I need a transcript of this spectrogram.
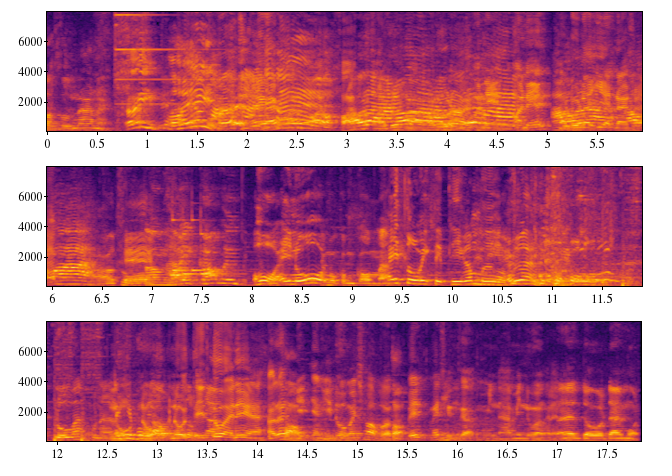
ขอซูมหน้าหน่อย เฮ้ยเฮ้ย ขอเอาละขอดูหน่อยขอดูหน่อยขอเน้นขอเน้นขอดูละเอียดหน่อยครับเามาโอเค ต้องขออีกก๊อกหนึงโอ้โห ไอ้หนูจมูกกลมๆมั้ยให้ซูมอีกสิบทีก็มือของเพื่อน รู้ป่ะคุณนะหนูหนูหนูติดด้วยนี่ไงเอาแล้วอย่างนี้อย่างนี้ดูไม่ชอบแบบไม่ไม่ถึงกับมีน้ำมีนวลขนาดเอนั้นอโดนได้หมด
